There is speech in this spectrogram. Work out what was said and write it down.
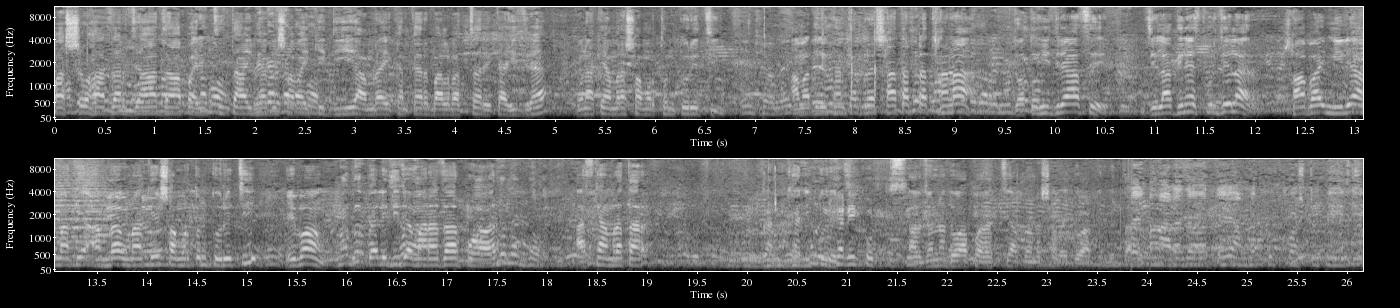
পাঁচশো হাজার যা যা পারিছি তাই ভাবে সবাইকে দিয়ে আমরা এখানকার বাল বাচ্চা রেখা হিজরা ওনাকে আমরা সমর্থন করেছি। আমাদের এখানকার প্রায় সাত আটটা থানা যত হিজরা আছে জেলা দিনাজপুর জেলার সবাই মিলে আমাকে আমরা ওনাকে সমর্থন করেছি এবং রূপালী দিজা মারা যাওয়ার পর আজকে আমরা তার করেছি। তার জন্য দোয়া পড়াচ্ছি আপনারা সবাই দোয়া করবেন। মারা যাওয়াতে আমরা খুব কষ্ট পেয়েছি।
